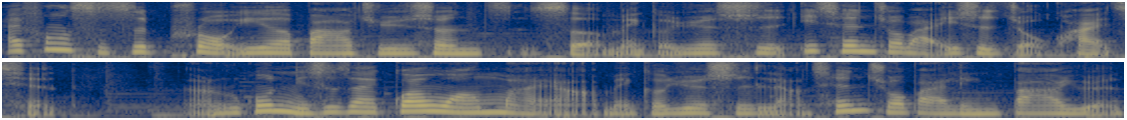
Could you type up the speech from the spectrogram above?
iPhone 十四 Pro 一二八 G 深紫色，每个月是一千九百一十九块钱。那如果你是在官网买啊，每个月是两千九百零八元。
